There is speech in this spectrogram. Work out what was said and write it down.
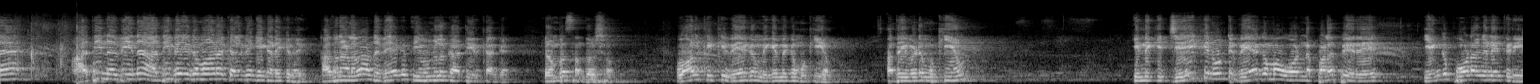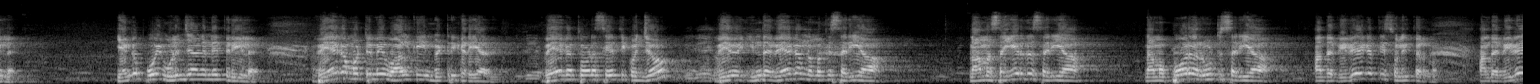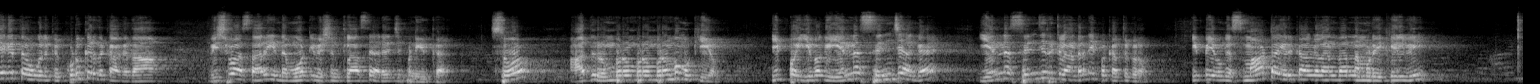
அதிநவீன அதிவேகமான கல்வி இங்கே கிடைக்குது. அதனாலதான் அந்த வேகத்தை இவங்களும் காட்டியிருக்காங்க. ரொம்ப சந்தோஷம். வாழ்க்கைக்கு வேகம் மிக மிக முக்கியம். அதை விட முக்கியம் இன்னைக்கு ஜெயிக்கணும்ட்டு வேகமாக ஓடின பல பேர் எங்கே போனாங்கன்னே தெரியல. எங்கே போய் ஒளிஞ்சாங்கன்னே தெரியல. வேகம் மட்டுமே வாழ்க்கையின் வெற்றி கிடையாது. வேகத்தோட சேர்த்து கொஞ்சம் இந்த வேகம் நமக்கு சரியா? நாம செய்யறது சரியா? நம்ம போற ரூட் சரியா? அந்த விவேகத்தை சொல்லித் தரணும் அந்த விவேகத்தை உங்களுக்கு கொடுக்கறதுக்காக தான் விஸ்வா சார் இந்த மோட்டிவேஷன் கிளாஸ் அரேஞ்ச் பண்ணியிருக்காரு. ஸோ அது ரொம்ப ரொம்ப ரொம்ப ரொம்ப முக்கியம். இப்போ இவங்க என்ன செஞ்சாங்க? என்ன செஞ்சிருக்கலான்றதை இப்ப கத்துக்கிறோம். இப்போ இவங்க ஸ்மார்ட்டா இருக்காங்களான்னு தான் நம்முடைய கேள்வி.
